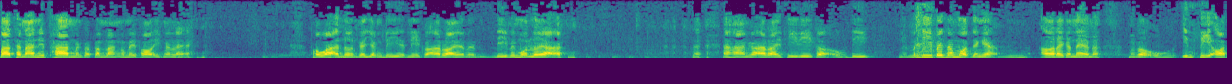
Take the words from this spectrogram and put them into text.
ปรารถนานิพพานมันก็กำลังก็ไม่พออีกนั่นแหละ เพราะว่าอนโน้นก็ยังดีนี่ก็อร่อยดีไปหมดเลยอะอาหารก็อร่อยทีวีก็โอ้ดี มันดีไปทั้งหมดอย่างเงี้ย เอาอะไรกันแน่นะมันก็โอ้อินทรีย์อ่อน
